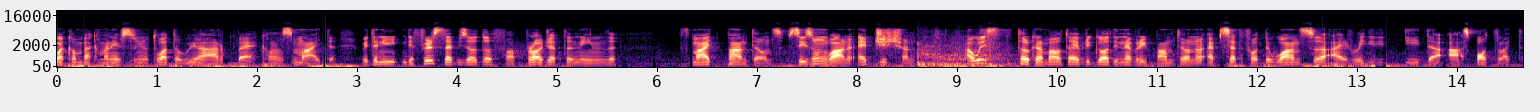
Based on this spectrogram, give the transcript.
welcome back. My name is Tonio Tuato. We are back on Smite with the, new, the first episode of a project named Smite Pantheons, Season 1 Egyptian. I will talk about every god in every pantheon except for the ones I already did a spotlight.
